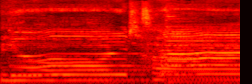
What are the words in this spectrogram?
Your time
